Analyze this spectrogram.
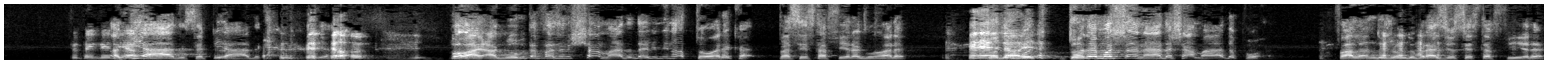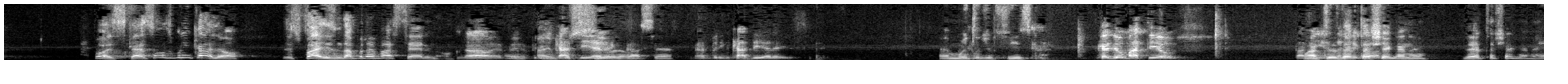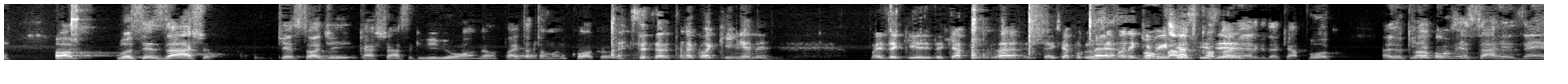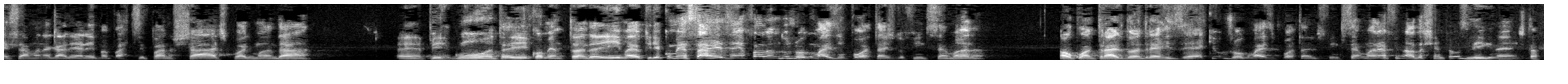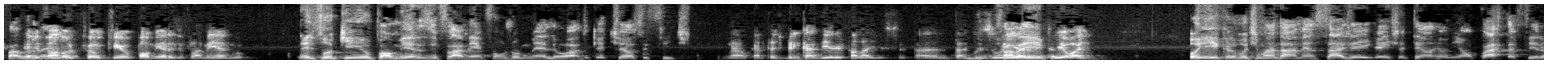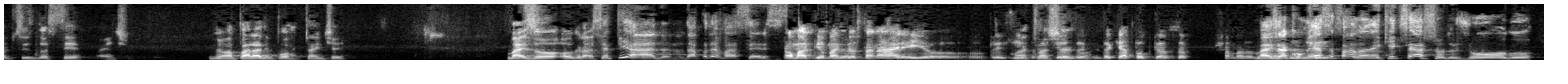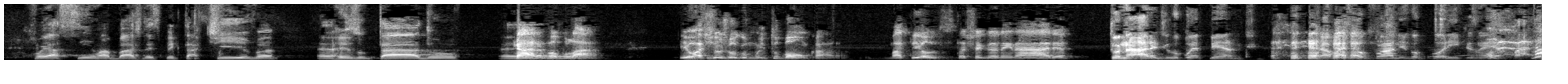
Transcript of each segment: Você tá entendendo? É piada, isso é piada, cara. piada. Pô, a Globo tá fazendo chamada da eliminatória, cara, pra sexta-feira agora. É, toda, não, emo... é... toda emocionada a chamada, porra. Falando do jogo do Brasil sexta-feira. Pô, esses caras são uns brincalhão. Esse país não dá pra levar a sério, não. Não, é, é, é brincadeira. É impossível levar a sério. É brincadeira isso. É muito difícil. Cadê o Matheus? Tá o Matheus tá deve estar tá chegando aí. Deve estar tá chegando aí. Ó, vocês acham que é só de cachaça que vive o homem? O pai tá é. tá tomando coca. Você tá na coquinha, né? Mas aqui, daqui a pouco. Ah, daqui a pouco, é, semana que vamos vem. Vamos falar de Copa quiser. América daqui a pouco. Mas eu queria ah, começar a resenha chamando a galera aí para participar no chat. Pode mandar é, pergunta aí, comentando aí. Mas eu queria começar a resenha falando do jogo mais importante do fim de semana. Ao contrário do André Rizek, o jogo mais importante do fim de semana é a final da Champions League, né? A gente tá falando. Ele falou do... que foi o quê? O Palmeiras e o Flamengo? Ele falou que o Palmeiras e o Flamengo foi um jogo melhor do que Chelsea City. Não, o cara tá de brincadeira ele falar isso. Tá, tá de zoeira. Fala aí, cara. Eu, Ô, Ícaro, eu vou te mandar uma mensagem aí que a gente tem uma reunião quarta-feira, eu preciso de você. A gente vê uma parada importante aí. Mas, ô, ô Gross, é piada, não dá para levar a sério esse Ó, o Matheus, Matheus tá na área aí, ô, ô presidente. Matheus, daqui a pouco tá chamando. Mas já começa aí. falando aí, o que, que você achou do jogo? Foi acima, abaixo da expectativa? É, resultado? É... Cara, vamos lá. Eu achei o jogo muito bom, cara. Matheus, tá chegando aí na área. Tô na área, derrubou é pênalti. Já vai pro Flamengo ou pro Corinthians, né? É fácil.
